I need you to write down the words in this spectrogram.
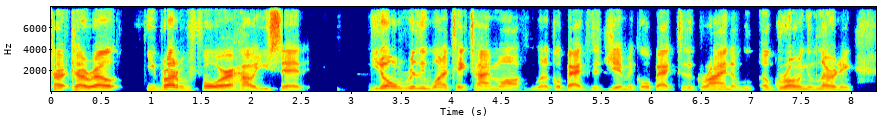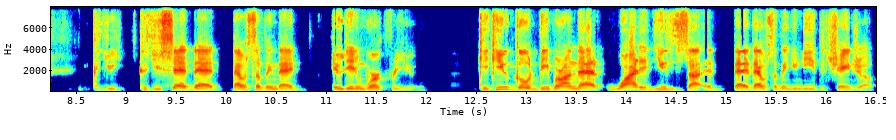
Ty- Tyrell, you brought up before how you said you don't really want to take time off. You want to go back to the gym and go back to the grind of, of growing and learning. Because you because you said that that was something that it didn't work for you. Can, can you go deeper on that? Why did you decide that that was something you needed to change up?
